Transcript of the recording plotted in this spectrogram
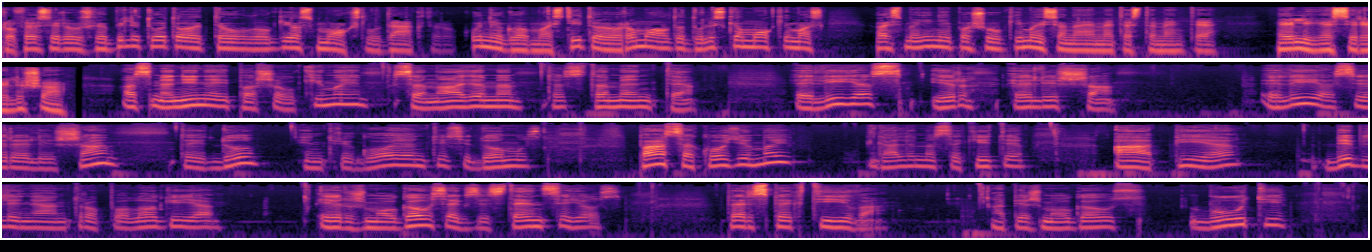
profesoriaus habilituoto teologijos mokslų daktaro, kunigo mąstytojo Romualdo Dulskio mokymas asmeniniai pašaukimai Senajame testamente - Elijas ir Eliša. Asmeniniai pašaukimai Senajame testamente - Elijas ir Eliša. Elijas ir Eliša tai du intriguojantis, įdomus pasakojimai, galime sakyti, apie biblinę antropologiją ir žmogaus egzistencijos perspektyvą, apie žmogaus būti,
